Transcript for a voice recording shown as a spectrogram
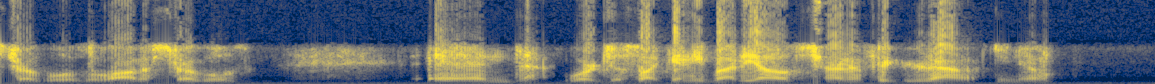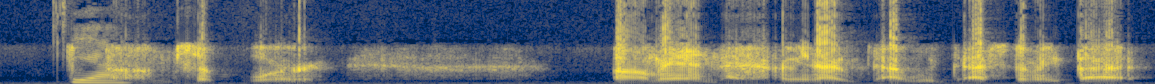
struggles, a lot of struggles, and we're just like anybody else trying to figure it out. You know. yeah Um, so for, oh man, I mean, I I would estimate that,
